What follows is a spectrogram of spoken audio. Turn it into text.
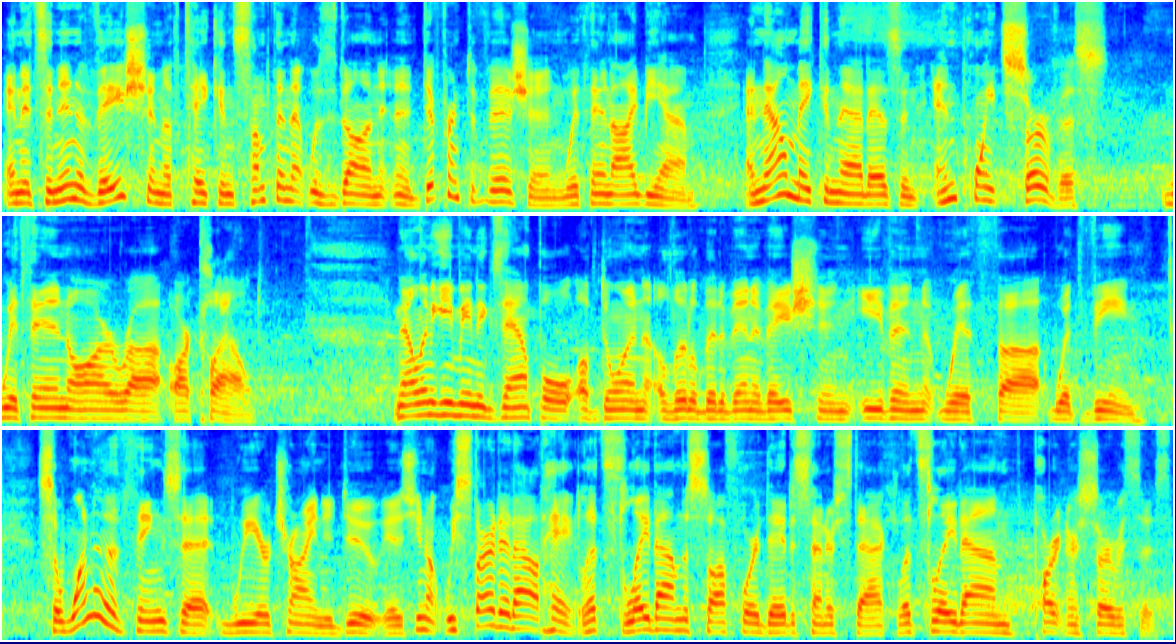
And it's an innovation of taking something that was done in a different division within IBM, and now making that as an endpoint service within our, uh, our cloud. Now let me give you an example of doing a little bit of innovation even with, uh, with Veeam. So one of the things that we are trying to do is, you know, we started out, hey, let's lay down the software data center stack, let's lay down partner services.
